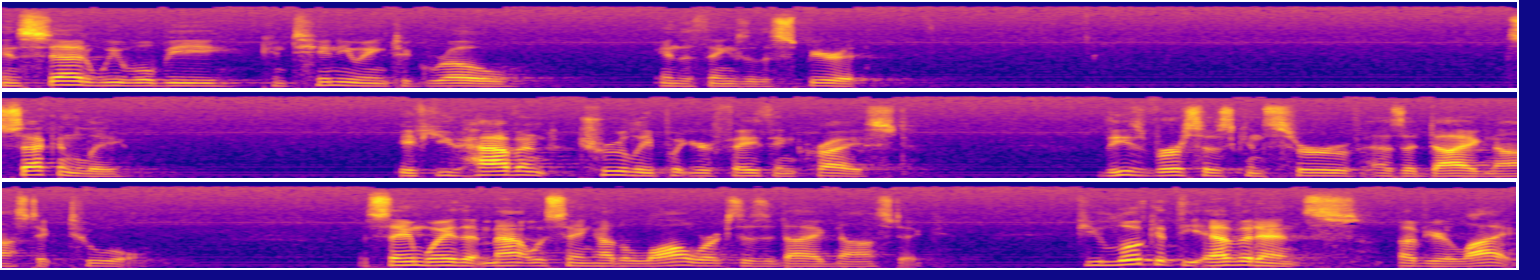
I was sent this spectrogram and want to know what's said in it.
Instead, we will be continuing to grow in the things of the Spirit. Secondly, if you haven't truly put your faith in Christ, these verses can serve as a diagnostic tool. The same way that Matt was saying how the law works as a diagnostic. If you look at the evidence of your life,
